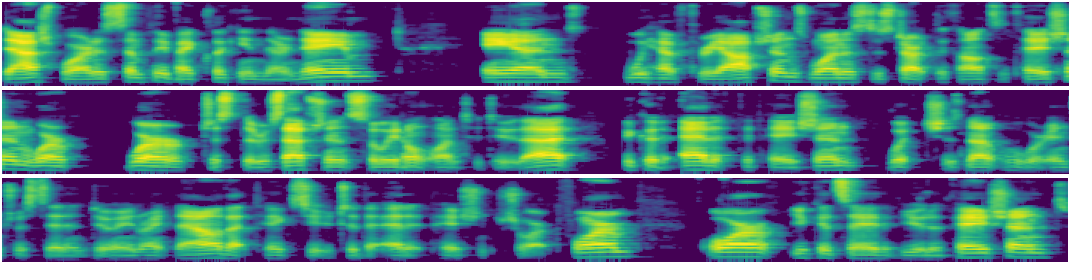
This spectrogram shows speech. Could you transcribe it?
dashboard is simply by clicking their name. And we have three options. One is to start the consultation. We're, we're just the receptionist, so we don't want to do that. We could edit the patient, which is not what we're interested in doing right now. That takes you to the edit patient short form. Or you could say to view the patient.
